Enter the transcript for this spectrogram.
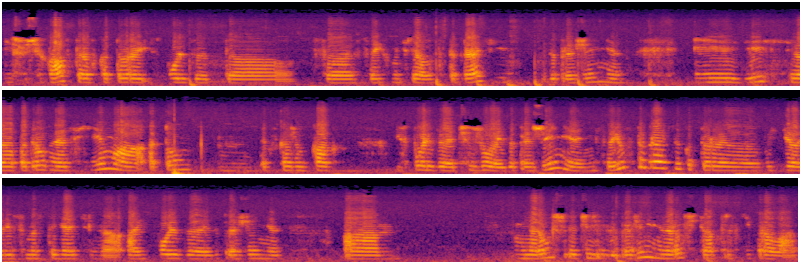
пишущих авторов, которые используют э, в своих материалах фотографии, изображения. И здесь э, подробная схема о том, так скажем, как используя чужое изображение, не свою фотографию, которую вы сделали самостоятельно, а используя изображение, а, не нарушить, чужие изображения, не нарушить авторские права.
